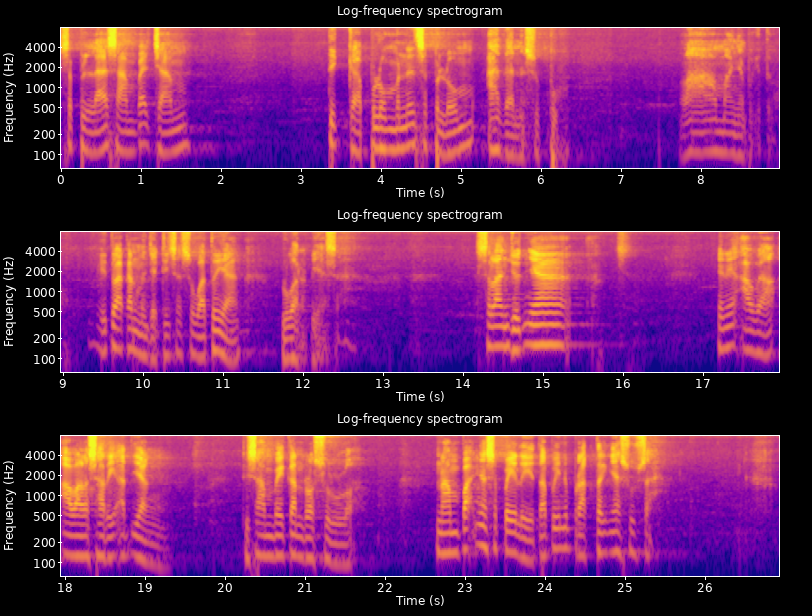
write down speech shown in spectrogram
11 sampai jam 30 menit sebelum adzan subuh. Lamanya begitu itu akan menjadi sesuatu yang luar biasa. Selanjutnya ini awal, awal syariat yang disampaikan Rasulullah. Nampaknya sepele tapi ini prakteknya susah.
